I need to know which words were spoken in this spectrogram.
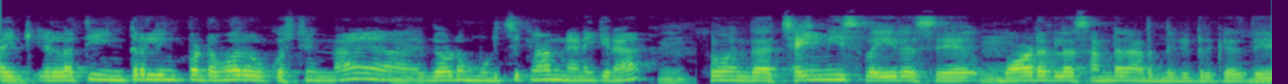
லைக் எல்லாத்தையும் இன்டர்லிங்க் பண்ற மாதிரி ஒரு கொஸ்டின் தான். இதோட முடிச்சுக்கலாம்னு நினைக்கிறேன். சோ இந்த சைனீஸ் வைரஸ் பார்டர்ல சண்டை நடந்துகிட்டு இருக்கிறது.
